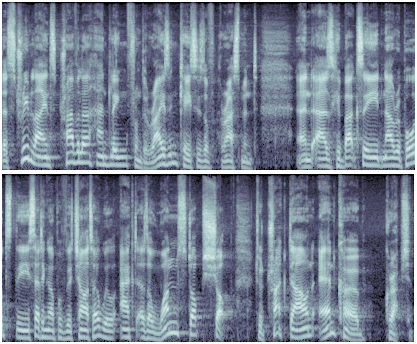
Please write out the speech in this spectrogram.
that streamlines traveler handling from the rising cases of harassment. And as Hibak now reports, the setting up of the charter will act as a one-stop shop to track down and curb corruption.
